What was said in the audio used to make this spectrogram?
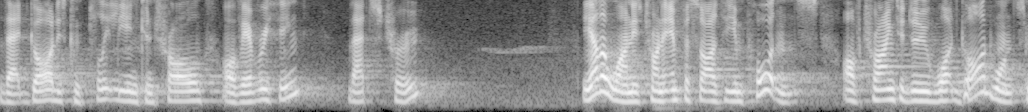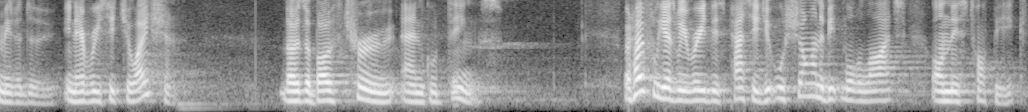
that God is completely in control of everything. That's true. The other one is trying to emphasize the importance of trying to do what God wants me to do in every situation. Those are both true and good things. But hopefully, as we read this passage, it will shine a bit more light on this topic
